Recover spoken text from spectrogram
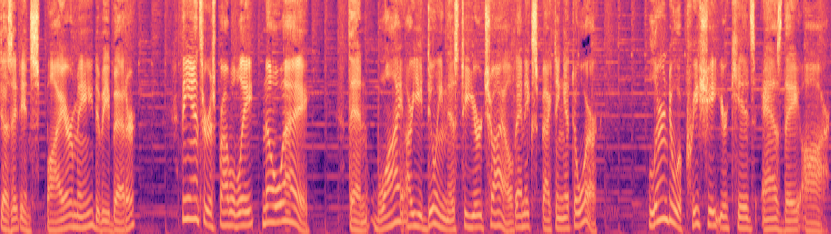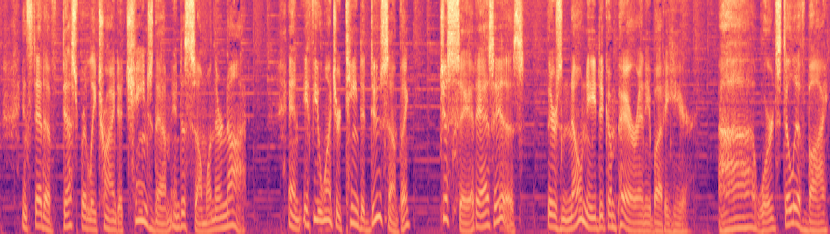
Does it inspire me to be better? The answer is probably no way. Then why are you doing this to your child and expecting it to work? Learn to appreciate your kids as they are, instead of desperately trying to change them into someone they're not. And if you want your teen to do something, just say it as is. There's no need to compare anybody here. Ah, words to live by.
